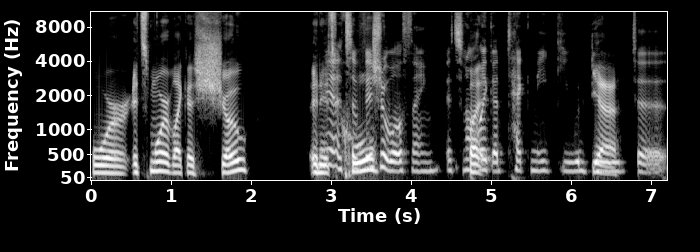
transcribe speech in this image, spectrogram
for it's more of like a show, and it's yeah, it's cool. a visual thing. It's not but- like a technique you would do Yeah. to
